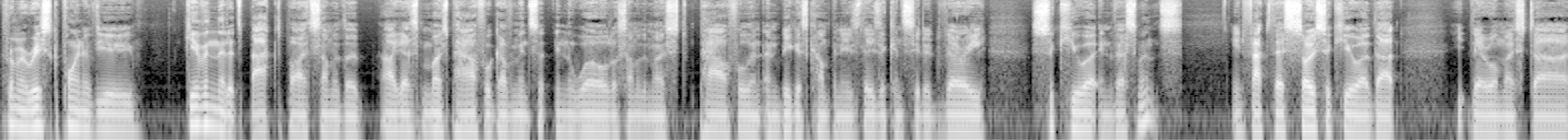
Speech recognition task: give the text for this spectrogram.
From a risk point of view, given that it's backed by some of the, I guess, most powerful governments in the world or some of the most powerful and, and biggest companies, these are considered very secure investments. In fact, they're so secure that they're almost uh,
